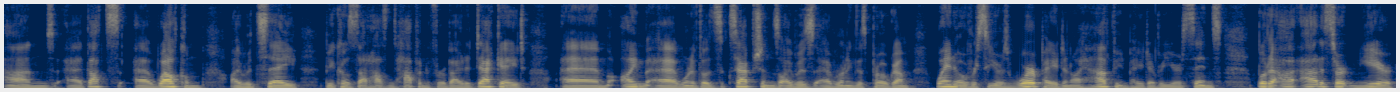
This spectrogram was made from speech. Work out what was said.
and uh, that's uh, welcome, I would say, because that hasn't happened for about a decade. Um, I'm uh, one of those exceptions. I was uh, running this program when overseers were paid, and I have been paid every year since. But at, a certain year,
